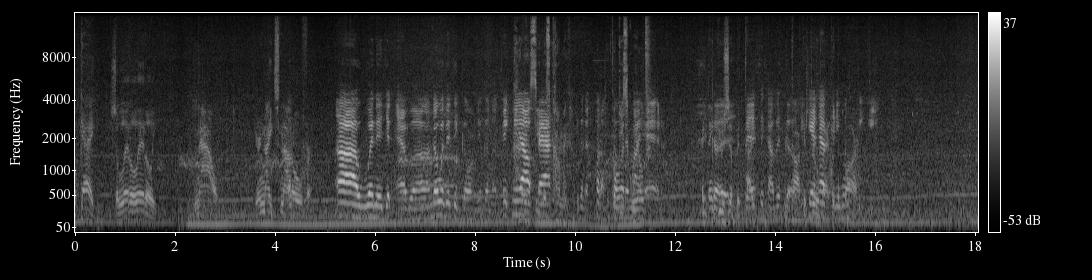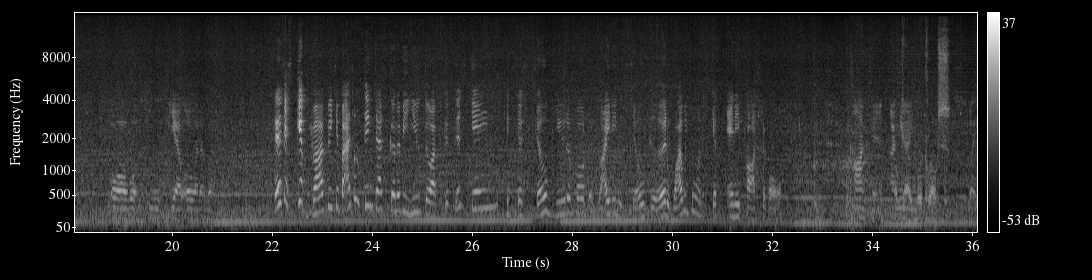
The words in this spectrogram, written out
Okay, so Little Italy. Now. Your night's not over. Ah, when is it ever? I know where this is going. You're gonna take me I out see back. this coming. You're gonna put a bullet in my head. I think you zip it tight. That's how this goes. You can't have back at the anyone bar. speaking. Or what? Yeah, or whatever. There's a skip drive feature, but I don't think that's gonna be used a lot because this game is just so beautiful. The lighting is so good. Why would you want to skip any possible content? I Okay, mean, we're close. like.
